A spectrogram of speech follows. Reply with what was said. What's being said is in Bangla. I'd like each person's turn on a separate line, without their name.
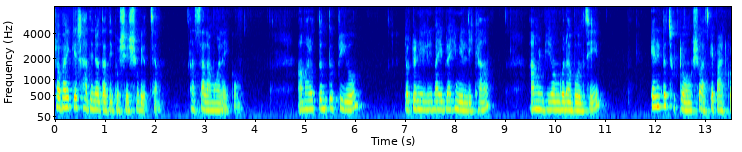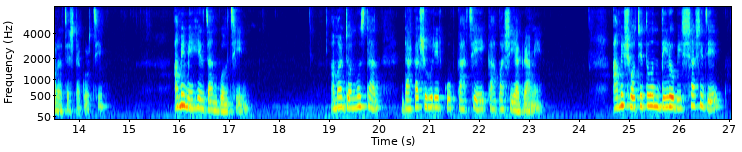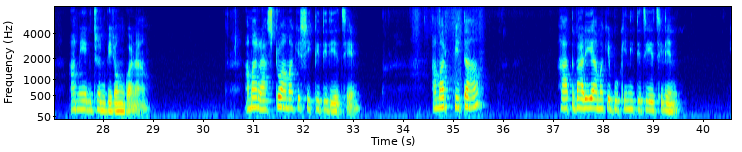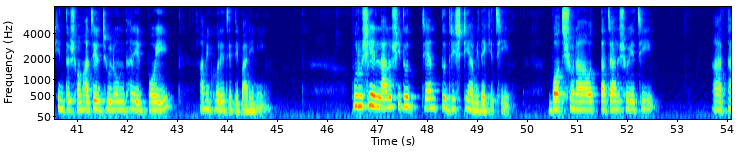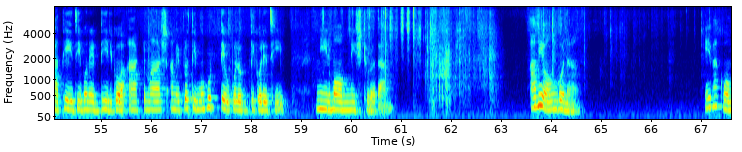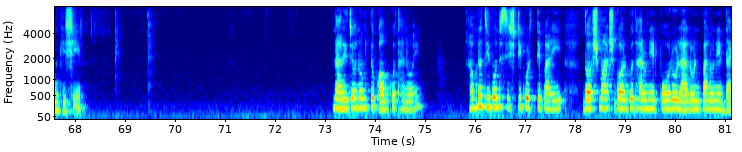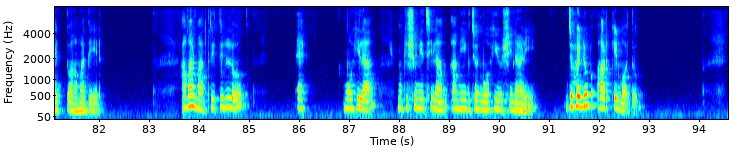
সবাইকে স্বাধীনতা দিবসের শুভেচ্ছা। আসসালামু আলাইকুম। আমার অত্যন্ত প্রিয় ডক্টর নীলিমা ইব্রাহিমের লেখা, আমি বীরঙ্গনা বলছি। এর একটা ছোট্ট অংশ আজকে পাঠ করার চেষ্টা করছি। আমি মেহের জান বলছি। আমার জন্মস্থান ঢাকা শহরের খুব কাছে কাপাসিয়া গ্রামে। আমি সচেতন, দৃঢ় বিশ্বাসী যে আমি একজন বীরঙ্গনা। আমার রাষ্ট্র আমাকে স্বীকৃতি দিয়েছে। আমার পিতা হাত বাড়িয়ে আমাকে বুকে নিতে চেয়েছিলেন, কিন্তু সমাজের ঝুলুমধারীর বয়ে আমি ঘরে যেতে পারিনি। পুরুষের লালসিত জ্যান্ত দৃষ্টি আমি দেখেছি, বৎসনা অত্যাচার সয়েছি, আর তাতেই জীবনের দীর্ঘ আট মাস আমি প্রতি মুহূর্তে উপলব্ধি করেছি। নির্মম নিষ্ঠুরতা। আমি অঙ্গনা এবা কম কিসে? নারী জনম তো কম কথা নয়। আমরা জীবন সৃষ্টি করতে পারি, দশ মাস গর্ভধারণের পরও লালন পালনের দায়িত্ব আমাদের। আমার মাতৃতুল্য এক মহিলা মুখে শুনেছিলাম, আমি একজন মহিষী নারী। জৈনব আর্কের মতো।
